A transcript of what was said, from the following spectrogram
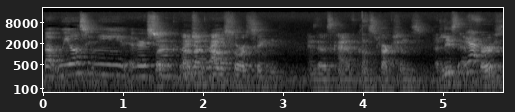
But we also need a very strong what commercial about drive. outsourcing and those kind of constructions, at least at Yeah. first?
